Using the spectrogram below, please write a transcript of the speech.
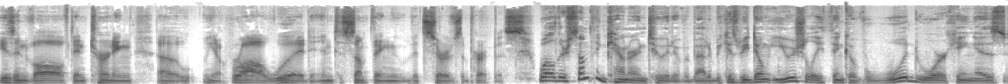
is involved in turning uh, you know raw wood into something that serves a purpose. well, there's something counterintuitive about it because we don't usually think of woodworking as,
